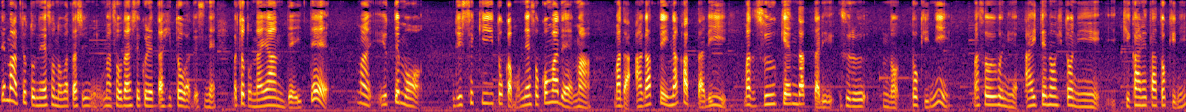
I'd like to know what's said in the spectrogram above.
でまあちょっとねその私に、まあ、相談してくれた人はですね、まあ、ちょっと悩んでいてまあ言っても実績とかもねそこまでまあまだ上がっていなかったりまだ数件だったりするの時に、まあ、そういうふうに相手の人に聞かれた時に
